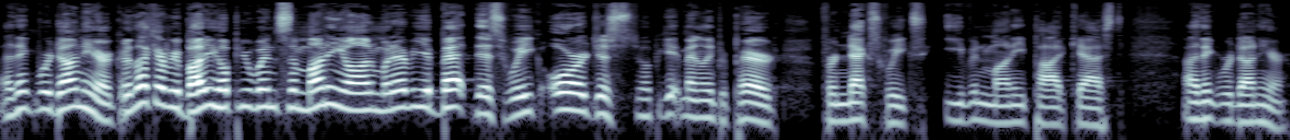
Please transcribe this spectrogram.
I think we're done here. Good luck, everybody. Hope you win some money on whatever you bet this week, or just hope you get mentally prepared for next week's Even Money podcast. I think we're done here.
